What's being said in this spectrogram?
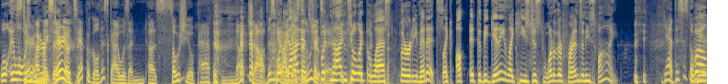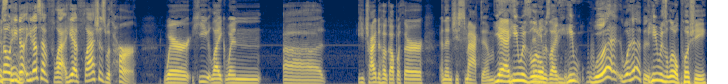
Well, and what Stereo- was weird, like, the- stereotypical. this guy was a, a sociopathic nut job. This guy but was not, a that's in- but not until like the last thirty minutes. Like up at the beginning, like he's just one of their friends and he's fine. Yeah, this is the well no thing. he does he does have fla- he had flashes with her where he like when uh he tried to hook up with her and then she smacked him Yeah, he was a little. he was like he what what happened he was a little pushy,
